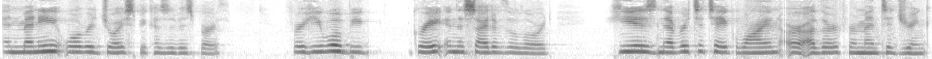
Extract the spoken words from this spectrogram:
and many will rejoice because of his birth. For he will be great in the sight of the Lord. He is never to take wine or other fermented drink,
